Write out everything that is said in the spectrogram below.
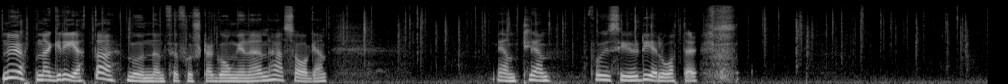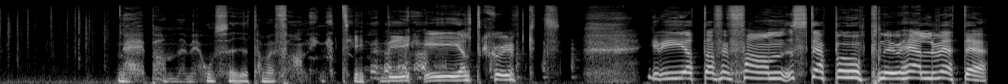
nu öppnar Greta munnen för första gången i den här sagan. Äntligen Får vi se hur det låter. Nej, banne mig, hon säger ta mig fan ingenting. Det är helt sjukt. Greta, för fan, steppa upp nu, helvete!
